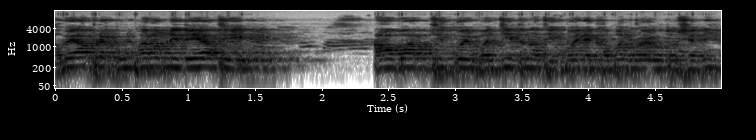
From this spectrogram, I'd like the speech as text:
હવે આપણે કુંભારામની દયાથી આ વાતથી કોઈ વંચિત નથી, કોઈને ખબર રહ્યું તો છે નહીં.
